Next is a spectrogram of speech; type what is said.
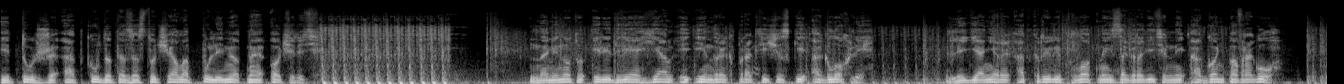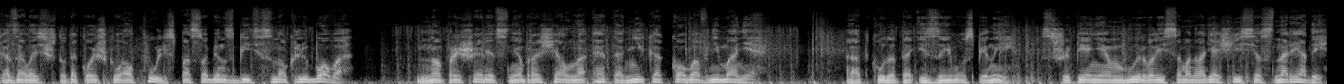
и тут же откуда-то застучала пулеметная очередь. На минуту или две Ян и Индрек практически оглохли. Легионеры открыли плотный заградительный огонь по врагу. Казалось, что такой шквал пуль способен сбить с ног любого. Но пришелец не обращал на это никакого внимания. Откуда-то из-за его спины с шипением вырвались самонаводящиеся снаряды,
